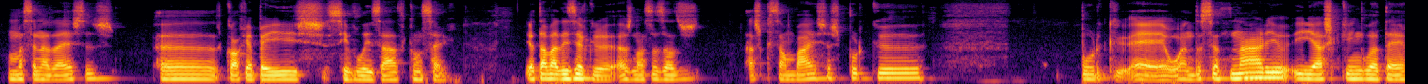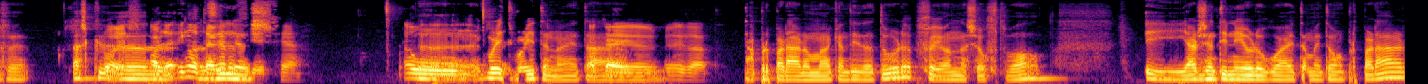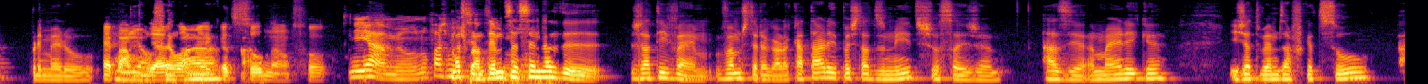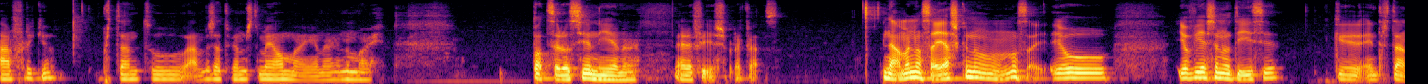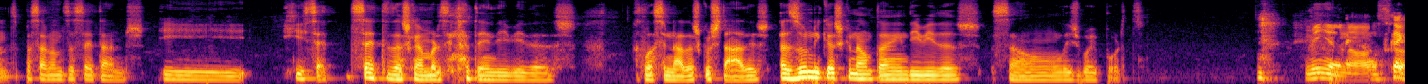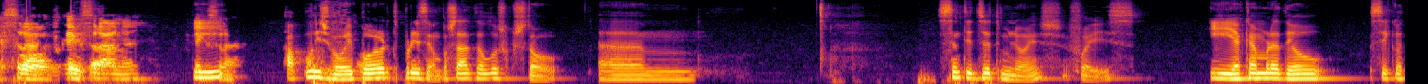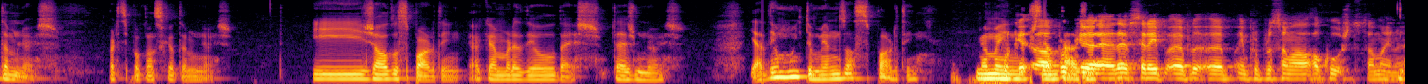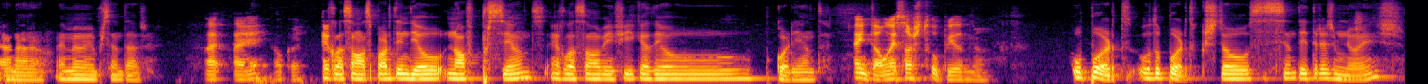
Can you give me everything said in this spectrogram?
uma cena destas, eh, qualquer país civilizado consegue. Eu estava a dizer que as nossas odds acho que são baixas porque porque é o ano do centenário e acho que Inglaterra acho que Pois, eh, olha, Inglaterra as era ilhas, fixe, é. O- eh, Great Britain não é? Tá, ok, é, exato. está a preparar uma candidatura, foi onde nasceu o futebol. E a Argentina e o Uruguai também estão a preparar. Primeiro É pá, Mundial Mundial da lá. América do Sul, não. Fogo. Yeah, meu, não faz muito Mas pronto, sentido, temos a cena de já tivemos, vamos ter agora Qatar e depois Estados Unidos, ou seja, Ásia, América, e já tivemos África do Sul, África, portanto, ah, mas já tivemos também a Alemanha, né, no meio. Pode ser Oceania, né? Era fixe, por acaso. Não, mas não sei, acho que não, não sei. Eu, eu vi esta notícia que, entretanto, passaram 17 anos e, e 7, das câmaras ainda têm dívidas relacionadas com os estádios. As únicas que não têm dívidas são Lisboa e Porto. Minha nossa. Porquê é que será? Porquê é que será, né? Porquê é que será? Ah, Lisboa e. Porto, por exemplo, o Estado da Luz custou hum, 118 milhões, foi isso. E a Câmara deu 50 milhões. Participou com 50 milhões. E já o do Sporting, a Câmara deu 10, 10 milhões. Já deu muito menos ao Sporting. Mesmo em Porque, ah, porque porcentagem. deve ser aí, ah, ah, em proporção ao, ao custo também, não é? Não, não, não. É mesmo em porcentagem. Ah, ah, é? Ok. Em relação ao Sporting deu 9%, em relação ao Benfica deu 40%. Então, é só estúpido, meu. O Porto, o do Porto custou 63 milhões.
